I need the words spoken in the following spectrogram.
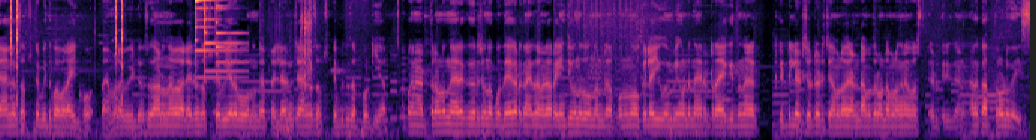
ചാനൽ സബ്സ്ക്രൈബ് ചെയ്ത് പവർ ആയിക്കോ. അപ്പോൾ നമ്മളെ വീഡിയോസ് കാണുന്ന പലരും സബ്സ്ക്രൈബ് ചെയ്യാതെ പോകുന്നുണ്ട്. അപ്പോൾ എല്ലാവരും ചാനൽ സബ്സ്ക്രൈബ് ചെയ്ത് സപ്പോർട്ട് ചെയ്യുക അപ്പോൾ അടുത്ത റൗണ്ട് നേരെ കയറി ചെന്നപ്പോൾ അതേ കിടക്കുന്ന നമ്മുടെ റേഞ്ച് വന്ന് തോന്നുന്നുണ്ട്. അപ്പോൾ ഒന്ന് നോക്കില്ല യു എം പിയും കൊണ്ട് നേരെ ഡ്രാഗ് ചെയ്ത് നല്ല കിഡിൽ അടിച്ചോട്ട് അടിച്ച് നമ്മൾ രണ്ടാമത്തെ റൗണ്ട് നമ്മളങ്ങനെ എടുത്തിരിക്കുകയാണ്. അതൊക്കെ അത്രോൾ വൈസ്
